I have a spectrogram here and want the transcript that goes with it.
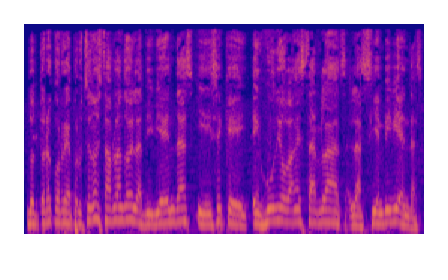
Doctora Correa, pero usted nos está hablando de las viviendas y dice que en junio van a estar las, las 100 viviendas,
